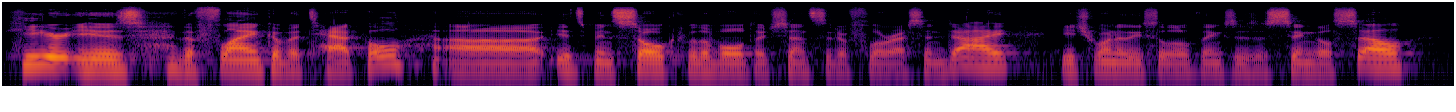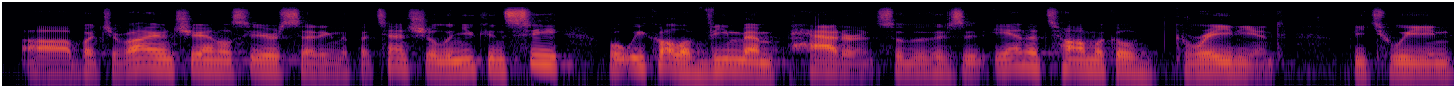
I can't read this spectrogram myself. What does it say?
here is the flank of a tadpole. Uh, it's been soaked with a voltage sensitive fluorescent dye. Each one of these little things is a single cell. Uh, a bunch of ion channels here setting the potential. And you can see what we call a VMEM pattern. So that there's an anatomical gradient between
